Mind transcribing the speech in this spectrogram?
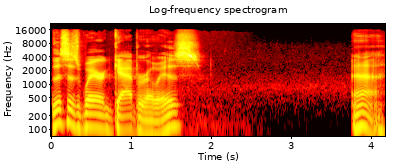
This is where Gabbro is. Ah.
